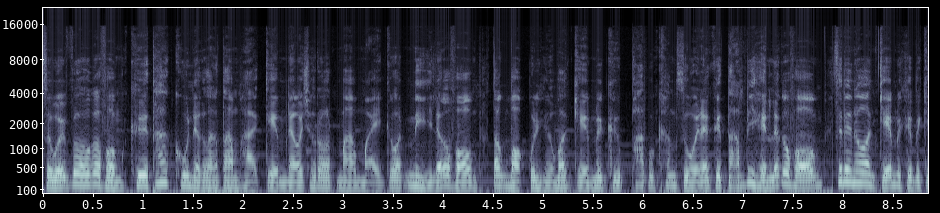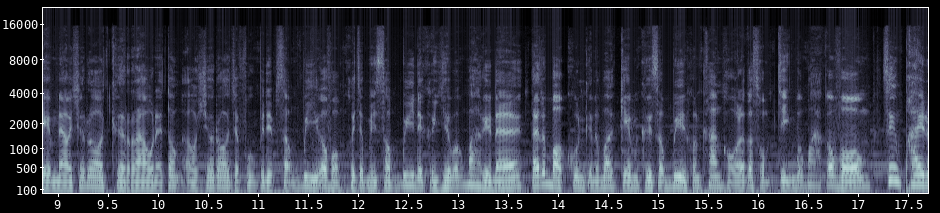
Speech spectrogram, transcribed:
Survival ครับผม คือถ้าคุณอยากำลังตามหาเกมแนวชรอดมาใหม่ก็หนีแล้วครับผม ต้องบอกคุณอย่างว่าเกมนี้คือภาพค่อนข้างสวยนะคือตามที่เห็นแล้วครับผมซึ่งแน่นอนเกมนี้คือเป็นเกมแนวชรอดคือเราเนี่ยต้องเอาชรอดจากฝูงเป็นเด็บซอมบี้ครับผมคือจะมีซอมบี้เนี่ยคือเยอะมากๆเลยนะ แต่ต้องบอกคุณกันว่าเกมมันคือซอมบี้ค่อนข้างโหดแล้วก็สมจริงมากๆครับผม ซึ่งภายใน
